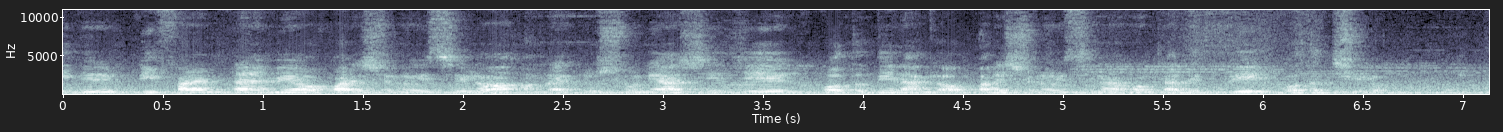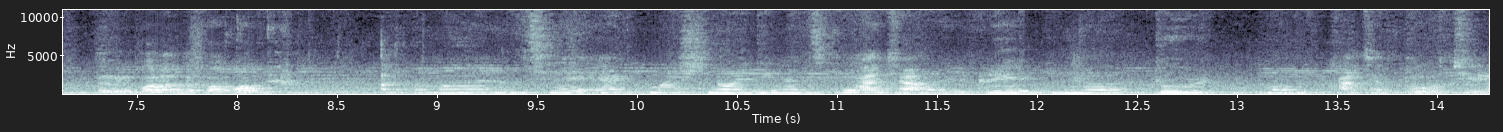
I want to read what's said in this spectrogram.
ঈদের ডিফারেন্ট টাইমে অপারেশন হয়েছিল। আমরা একটু শুনে আসি যে কতদিন আগে অপারেশন হয়েছিল এবং তাদের গ্রেড কত ছিল। তুমি বলো তো পাবো আমার হচ্ছে এক মাস নয় দিন আজকে। আচ্ছা। গ্রেড ট্যুর আচ্ছা তো ছিল।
